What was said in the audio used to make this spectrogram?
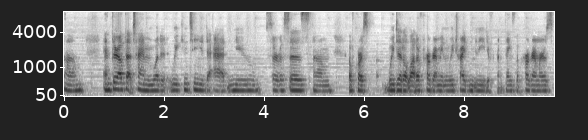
Um, and throughout that time, what it, we continued to add new services. Um, of course, we did a lot of programming. We tried many different things. The programmers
